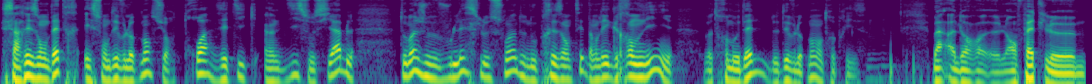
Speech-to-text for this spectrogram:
sa raison d'être et son développement sur trois éthiques indissociables. Thomas, je vous laisse le soin de nous présenter dans les grandes lignes votre modèle de développement d'entreprise. Bah alors, euh, en fait, le,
